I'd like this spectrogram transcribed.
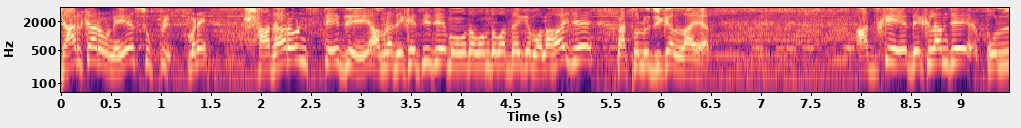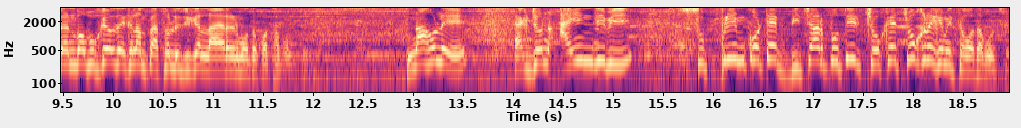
যার কারণে সুপ্রিম মানে সাধারণ স্টেজে আমরা দেখেছি যে মমতা বন্দ্যোপাধ্যায়কে বলা হয় যে প্যাথোলজিক্যাল লায়ার। আজকে দেখলাম যে কল্যাণবাবুকেও দেখলাম প্যাথোলজিক্যাল লায়ারের মতো কথা বলতে। না হলে একজন আইনজীবী সুপ্রিম কোর্টে বিচারপতির চোখে চোখ রেখে মিথ্যা কথা বলছে।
